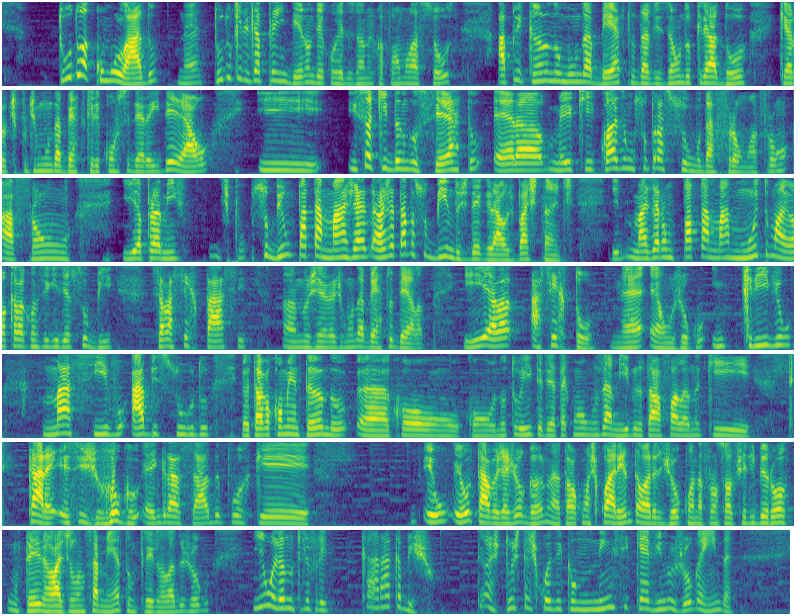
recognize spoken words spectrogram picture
Tudo acumulado, né? Tudo que eles aprenderam no decorrer dos anos com a Fórmula Souls, aplicando no mundo aberto da visão do criador, que era o tipo de mundo aberto que ele considera ideal. E isso aqui dando certo era meio que quase um supra-sumo da From. A From, a From ia para mim tipo, subir um patamar, já, ela já estava subindo os degraus bastante, e, mas era um patamar muito maior que ela conseguiria subir se ela acertasse uh, no gênero de mundo aberto dela. E ela acertou, né? É um jogo incrível, massivo, absurdo. Eu tava comentando uh, com, com, no Twitter e até com alguns amigos, eu tava falando que, cara, esse jogo é engraçado porque eu, eu tava já jogando, né? Eu tava com umas 40 horas de jogo quando a From Software liberou um trailer lá de lançamento, um trailer lá do jogo. E eu olhando o trailer falei, caraca, bicho, tem umas duas, três coisas que eu nem sequer vi no jogo ainda.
